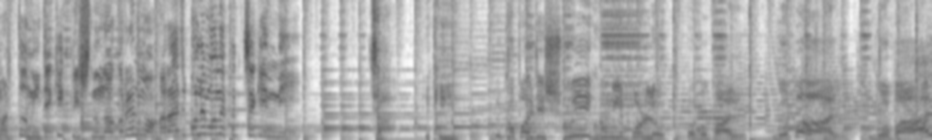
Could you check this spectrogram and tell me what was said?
আমার তো নিজেকে কৃষ্ণনগরের মহারাজ বলে মনে হচ্ছে গিন্নি। চা কি? গোপাল যে শুয়ে ঘুমিয়ে পড়ল। ও গোপাল গোপাল গোপাল।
